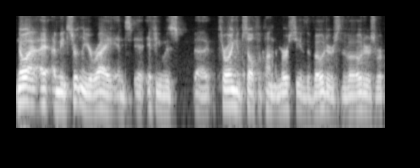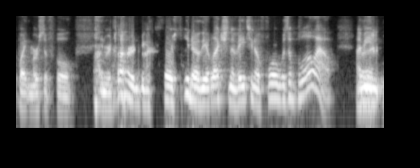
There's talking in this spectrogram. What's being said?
No, I, I mean certainly you're right. And if he was uh, throwing himself upon the mercy of the voters, the voters were quite merciful in return. because, of course, you know, the election of 1804 was a blowout. I right. mean,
